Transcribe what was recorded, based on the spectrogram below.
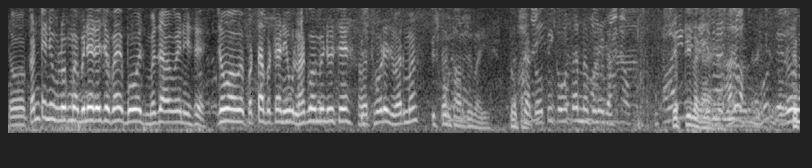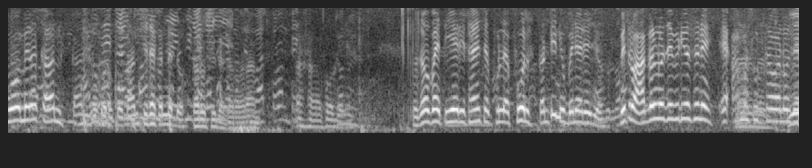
તો કન્ટિન્યુ વ્લોગમાં બને રહેજો ભાઈ, બહુ જ મજા આવવાની છે. જો હવે પટ્ટા પટ્ટા ને એવું લાગવા માંડ્યું છે. હવે થોડી જ વારમાં ભાઈ. अच्छा टोपी को उतारना पड़ेगा सेफ्टी लगाया जो वो मेरा कान कान रुको रुको कान सीधा करने दो करो सीधा करो आराम से હા હો ગયા તો જો ભાઈ તૈયારી થાય છે ફૂલે ફૂલ કન્ટિન્યુ બને રહેજો મિત્રો આગળનો જે વિડીયો છે ને એ આમાં શૂટ થવાનો છે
